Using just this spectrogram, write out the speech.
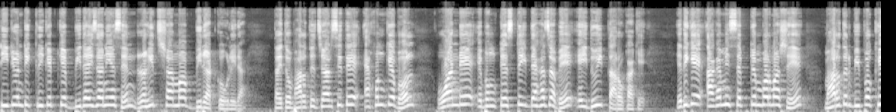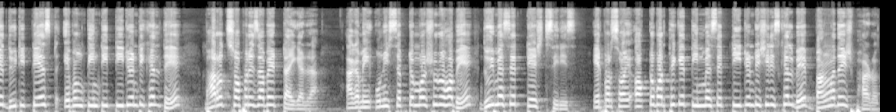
টি টোয়েন্টি ক্রিকেটকে বিদায় জানিয়েছেন রোহিত শর্মা, বিরাট কোহলিরা। তাই তো ভারতের জার্সিতে এখন কেবল ওয়ানডে এবং টেস্টেই দেখা যাবে এই দুই তারকাকে। এদিকে আগামী সেপ্টেম্বর মাসে ভারতের বিপক্ষে দুইটি টেস্ট এবং তিনটি টি টোয়েন্টি খেলতে ভারত সফরে যাবে টাইগাররা। আগামী উনিশ সেপ্টেম্বর শুরু হবে দুই ম্যাচের টেস্ট সিরিজ। এরপর ছয় অক্টোবর থেকে তিন ম্যাচের টি টোয়েন্টি সিরিজ খেলবে বাংলাদেশ ভারত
